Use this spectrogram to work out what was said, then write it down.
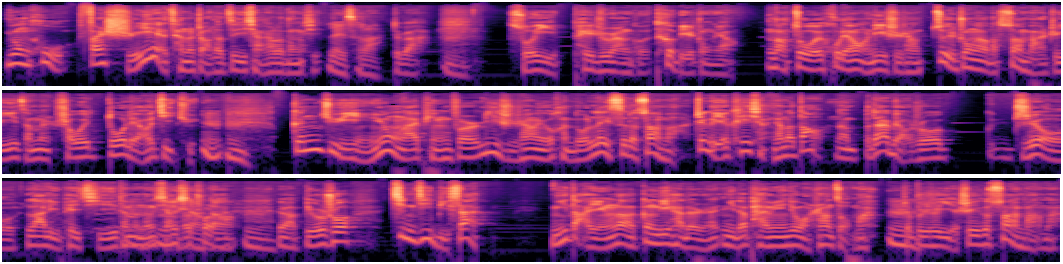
用户翻十页才能找到自己想要的东西。累死了。对吧？嗯，所以 PageRank 特别重要。那作为互联网历史上最重要的算法之一，咱们稍微多聊几句。嗯嗯，根据引用来评分，历史上有很多类似的算法，这个也可以想象得到。那不代表说只有拉里·佩奇他们能想得出来，对吧？比如说竞技比赛，你打赢了更厉害的人，你的排名就往上走嘛，嗯这不是也是一个算法吗？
